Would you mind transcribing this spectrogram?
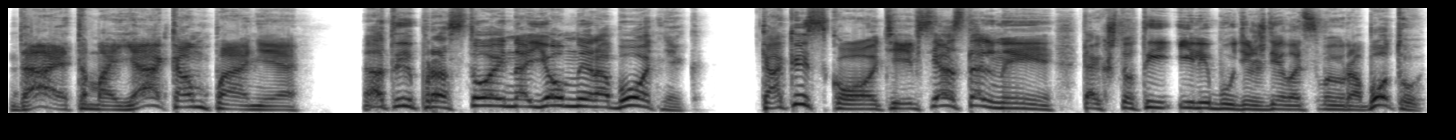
Да, это моя компания. А ты простой наемный работник. Как и Скотти и все остальные. Так что ты или будешь делать свою работу,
